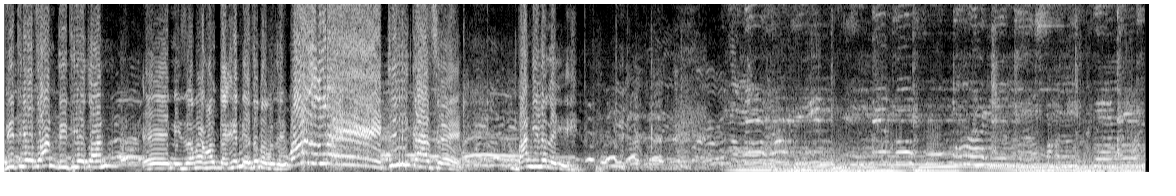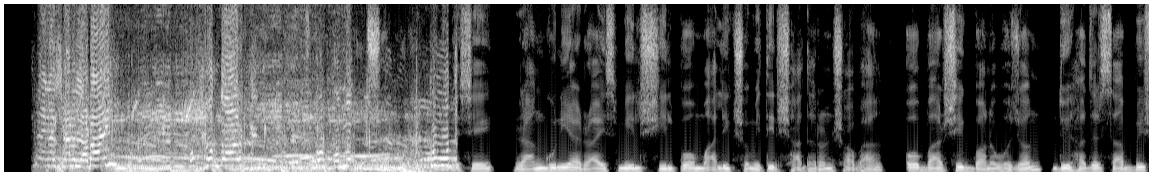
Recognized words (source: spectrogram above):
দ্বিতীয় যান দ্বিতীয় যান। এই নিজাম এখন দেখে নিয়ে যাব বুঝি। জোরে ঠিক আছে। ভাঙি ফেলে লড়াই। খুব সুন্দর খুব দেশে রাঙ্গুনিয়া রাইস মিল শিল্প মালিক সমিতির সাধারণ সভা ও বার্ষিক বনভোজন দুই হাজার ছাব্বিশ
